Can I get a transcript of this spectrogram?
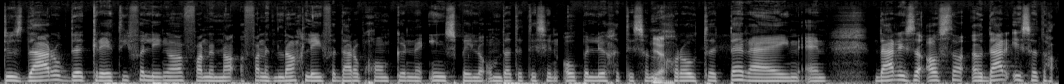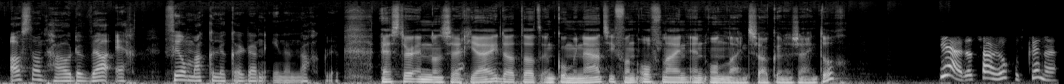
dus daarop de creatievelingen van, de van het nachtleven daarop gewoon kunnen inspelen. Omdat het is in open lucht, het is een Ja. grote terrein. En daar is, de afstand, eh, daar is het afstand houden wel echt veel makkelijker dan in een nachtclub. Esther, en dan zeg jij dat dat een combinatie van offline en online zou kunnen zijn, toch? Ja, dat zou heel goed kunnen.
